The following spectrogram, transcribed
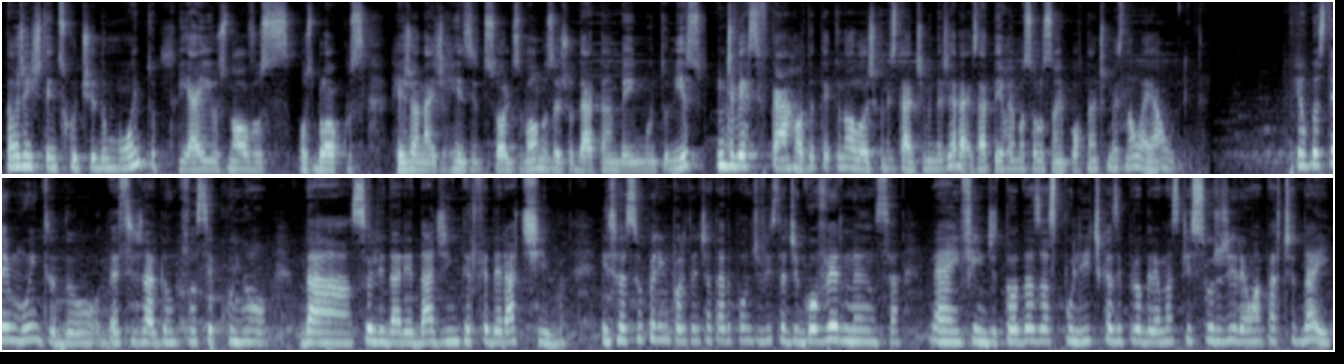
Então a gente tem discutido muito e aí os novos os blocos regionais de resíduos sólidos vão nos ajudar também muito nisso, em diversificar a rota tecnológica no estado de Minas Gerais. Aterro é uma solução importante, mas não é a única. Eu gostei muito do, desse jargão que você cunhou da solidariedade interfederativa. Isso é super importante até do ponto de vista de governança, né? Enfim, de todas as políticas e programas que surgirão a partir daí.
